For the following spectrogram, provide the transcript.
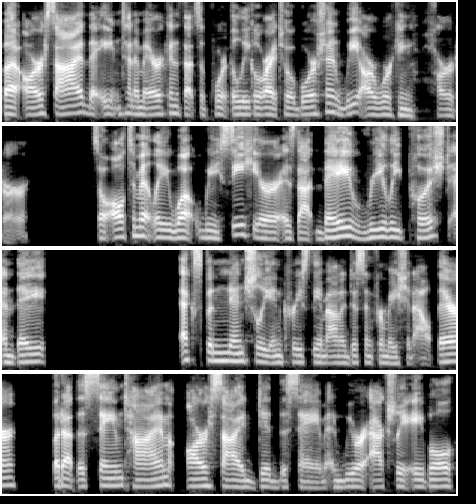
But our side, the eight in 10 Americans that support the legal right to abortion, we are working harder. So ultimately, what we see here is that they really pushed and they exponentially increased the amount of disinformation out there. But at the same time, our side did the same. And we were actually able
